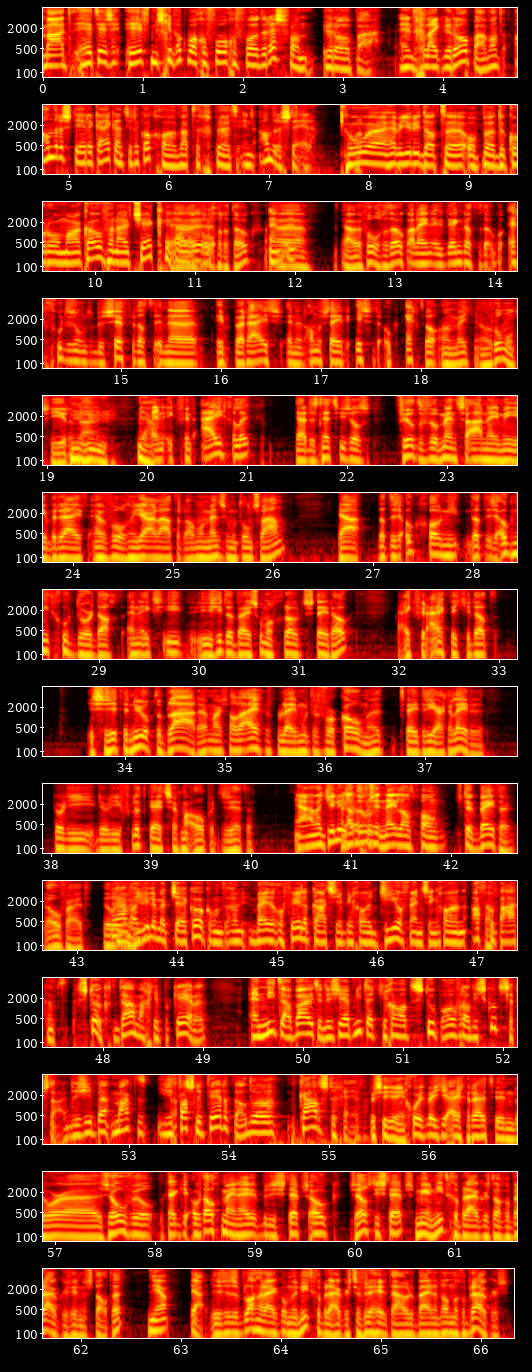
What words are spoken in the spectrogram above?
Maar het, is, heeft misschien ook wel gevolgen voor de rest van Europa. En gelijk Europa. Want andere steden kijken natuurlijk ook gewoon wat er gebeurt in andere steden. Hoe eh, hebben jullie dat eh, op de Coron Marco vanuit Check? Ja, wij Eh, volgen dat ook. en, ja, we volgen dat ook. Alleen ik denk dat het ook echt goed is om te beseffen dat in, eh, in Parijs en in andere steden is het ook echt wel een beetje een rommeltje hier en daar. Mhm. Ja. En ik vind eigenlijk, ja, dat is net zoiets als veel te veel mensen aannemen in je bedrijf en vervolgens een jaar later allemaal mensen moeten ontslaan. Ja, dat is ook gewoon niet, dat is ook niet goed doordacht. En ik zie, je ziet dat bij sommige grote steden ook. Ja, ik vind eigenlijk dat je dat, ze zitten nu op de bladen, maar ze hadden eigenlijk het probleem moeten voorkomen twee, drie jaar geleden. Door die, door die floodgates zeg maar open te zetten. Ja, wat jullie En dat doen ze in Nederland gewoon een stuk beter, de overheid. Heel Ja, maar jullie met check ook. Want eh, bij de OV-locatie heb je gewoon geofencing. Gewoon een afgebakend stuk. Daar mag je parkeren. En niet daarbuiten. Dus je hebt niet dat je gewoon op de stoep overal die scooters hebt staan. Dus je, maakt het, je faciliteert het al door kaders te geven. Precies, en je gooit een beetje je eigen ruit in door eh, zoveel... Kijk, over het algemeen hebben die steps ook, zelfs die steps, meer niet-gebruikers dan gebruikers in de stad. Hè? Ja. Ja, dus het is belangrijk om de niet-gebruikers tevreden te houden bijna dan de gebruikers.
